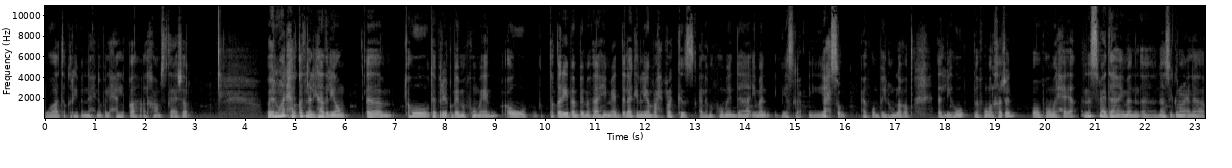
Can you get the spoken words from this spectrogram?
وتقريبا نحن في الحلقة الخامسة عشر. وعنوان حلقتنا لهذا اليوم هو تفريق بين مفهومين أو تقريبا بمفاهيم عدة لكن اليوم راح نركز على مفهومين دائما يصلح يحصل. عفوا بينهم لغط اللي هو مفهوم الخجل ومفهوم الحياة. نسمع دائما آه، ناس يقولون على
